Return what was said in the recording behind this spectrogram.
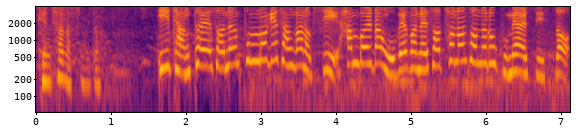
괜찮았습니다. 이 장터에서는 품목에 상관없이 한 벌당 500원에서 1000원 선으로 구매할 수 있어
